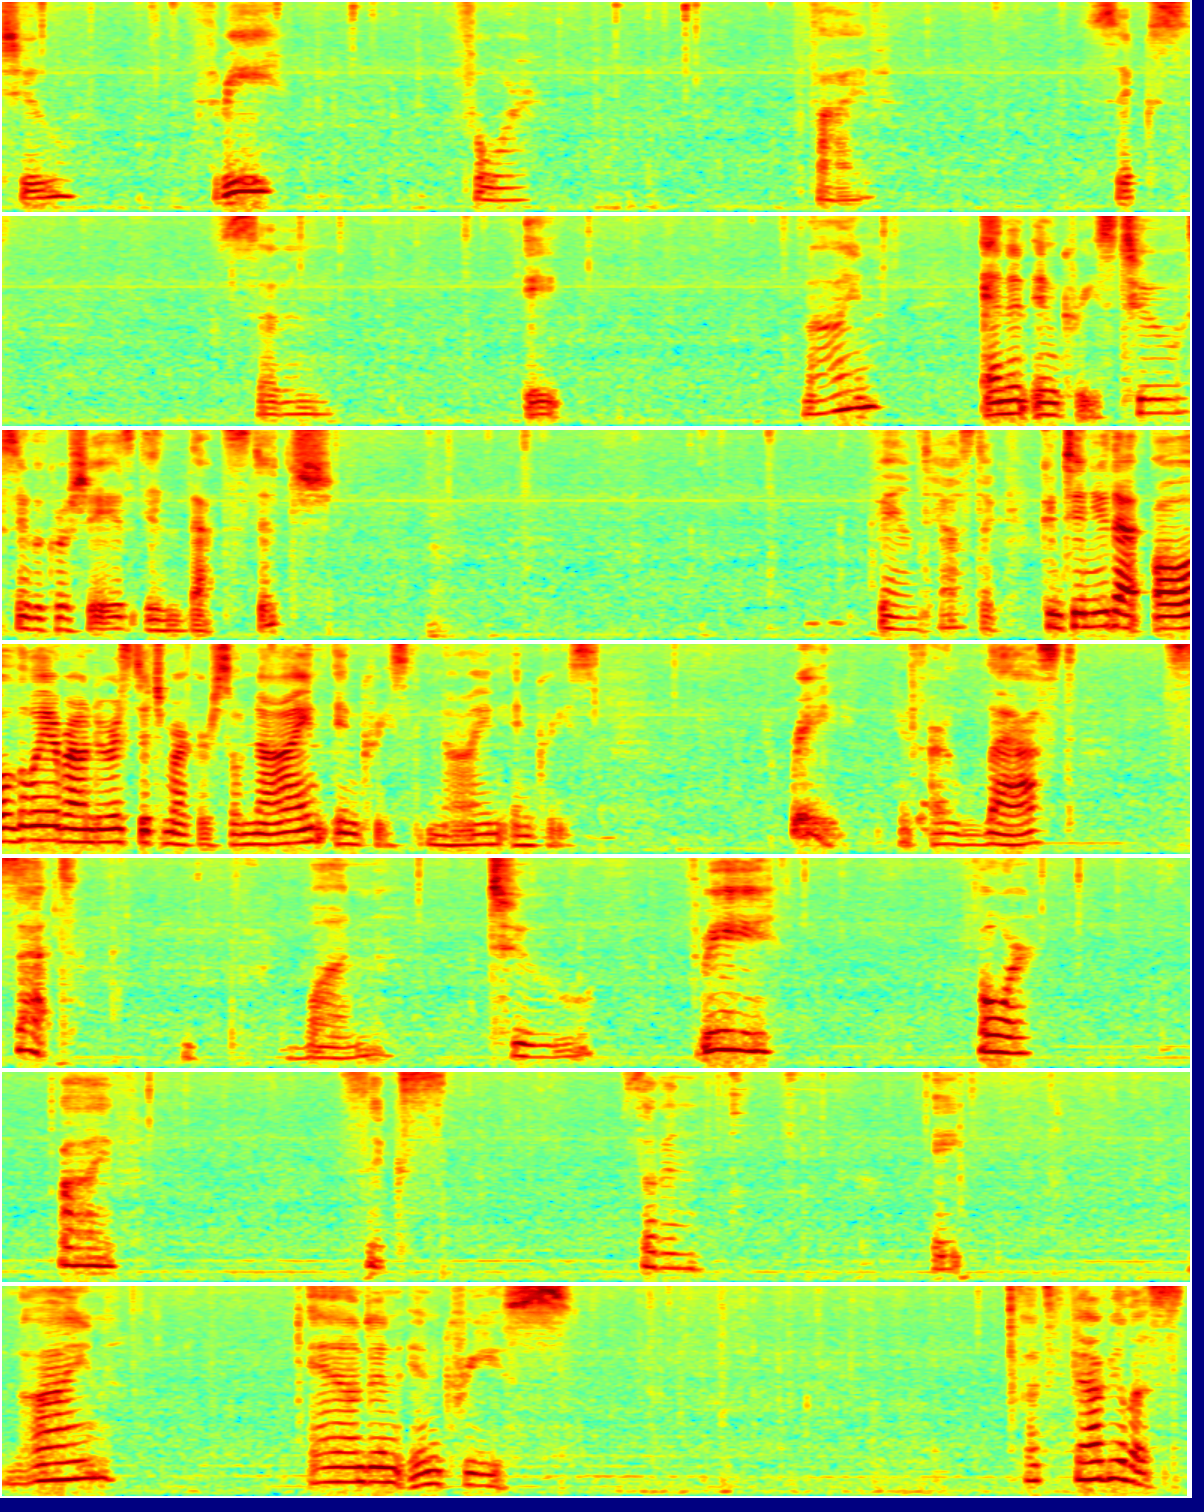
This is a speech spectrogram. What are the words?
Two, three, four, five, six, seven, eight, nine, and an increase, two single crochets in that stitch. Fantastic. Continue that all the way around to our stitch marker. So nine increase, nine increase. Great. Our last set. One, two, three, four, five, six, seven, eight, nine, and an increase. That's fabulous.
